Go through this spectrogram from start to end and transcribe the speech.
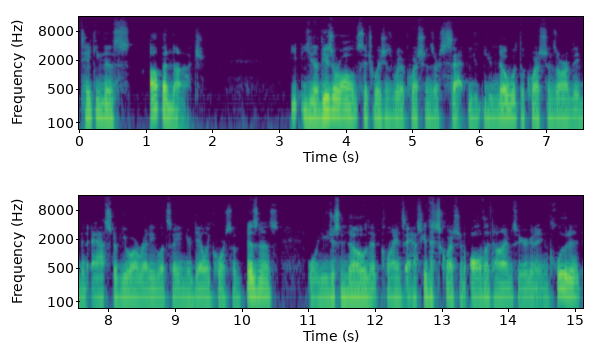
taking this up a notch, you know, these are all situations where the questions are set. You, you know what the questions are. They've been asked of you already, let's say in your daily course of business, or you just know that clients ask you this question all the time, so you're going to include it.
